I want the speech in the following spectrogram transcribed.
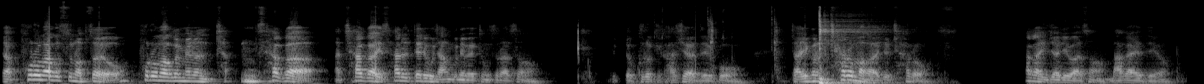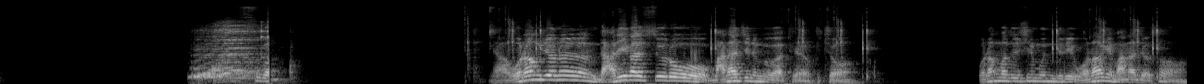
자, 포로 막을 순 없어요. 포로 막으면은 차, 사가, 아, 차가 살을 때리고 장군의 외통수라서. 그죠. 그렇게 가셔야 되고. 자, 이거는 차로 막아야죠, 차로. 차가 이 자리에 와서 막아야 돼요. 수가. 야, 원앙전은 날이 갈수록 많아지는 것 같아요. 그쵸? 원앙 만드시는 분들이 워낙에 많아져서,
